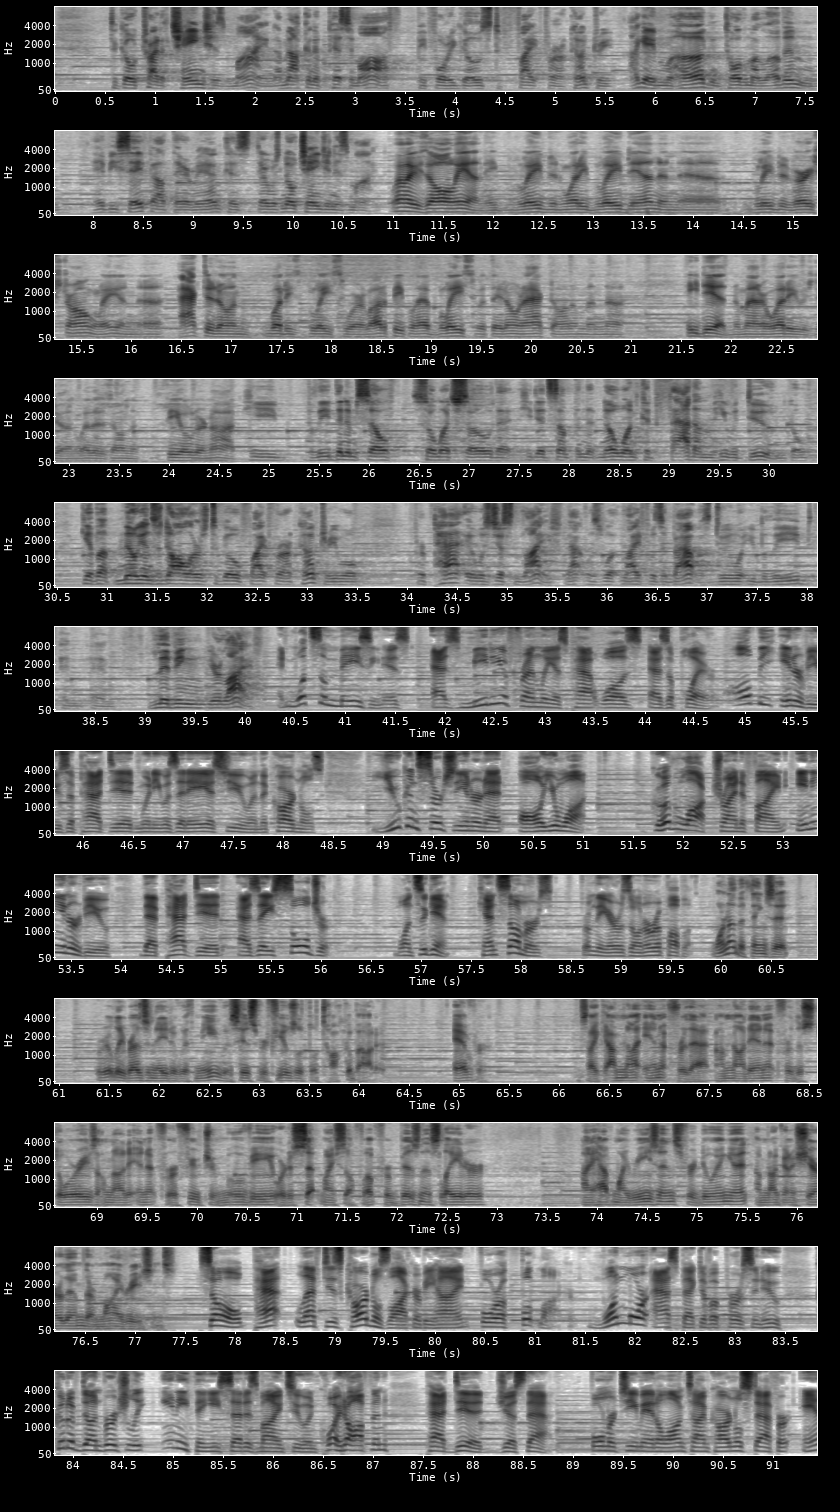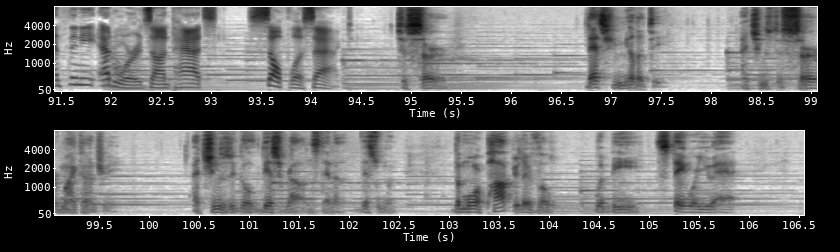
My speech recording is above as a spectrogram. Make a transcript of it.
to go try to change his mind. I'm not going to piss him off before he goes to fight for our country. I gave him a hug and told him I love him and hey, be safe out there, man, because there was no change in his mind. Well, he was all in. He believed in what he believed in and uh, believed it very strongly and uh, acted on what his beliefs were. A lot of people have beliefs, but they don't act on them, and uh, he did, no matter what he was doing, whether it's on the field or not. He believed in himself so much so that he did something that no one could fathom he would do and go give up millions of dollars to go fight for our country. Well, for Pat, it was just life. That was what life was about, was doing what you believed and, and living your life. And what's amazing is, as media friendly as Pat was as a player, all the interviews that Pat did when he was at ASU and the Cardinals, you can search the internet all you want. Good luck trying to find any interview that Pat did as a soldier. Once again, Kent Somers from the Arizona Republic. One of the things that really resonated with me was his refusal to talk about it, ever. It's like, I'm not in it for that. I'm not in it for the stories. I'm not in it for a future movie or to set myself up for business later. I have my reasons for doing it. I'm not going to share them. They're my reasons. So, Pat left his Cardinals locker behind for a Foot Locker. One more aspect of a person who could have done virtually anything he set his mind to, and quite often, Pat did just that. Former teammate and longtime Cardinals staffer Anthony Edwards on Pat's selfless act. To serve. That's humility. I choose to serve my country. I choose to go this route instead of this one. The more popular vote would be stay where you're at,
